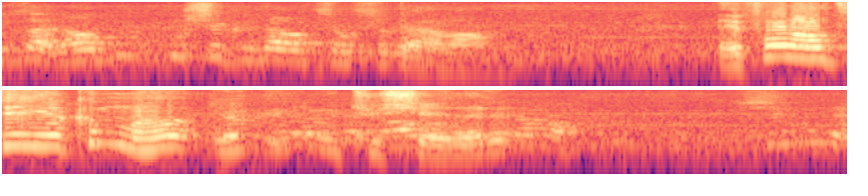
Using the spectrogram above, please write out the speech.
Güzel, al bu, bu şekilde alçalışa devam. Devam. F-16'ya yakın mı Yakın, yakın, uçuş alçalışa şeyleri? Şimdi,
